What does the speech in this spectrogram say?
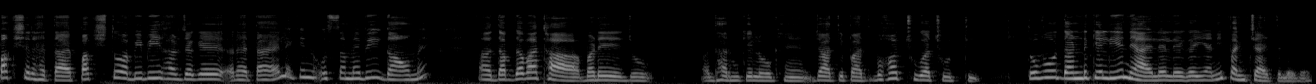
पक्ष रहता है। पक्ष तो अभी भी हर जगह रहता है, लेकिन उस समय भी गाँव में दबदबा था। बड़े जो धर्म के लोग हैं जाति पात बहुत छुआछूत थी। तो वो दंड के लिए न्यायालय ले गए, यानी पंचायत ले गए।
